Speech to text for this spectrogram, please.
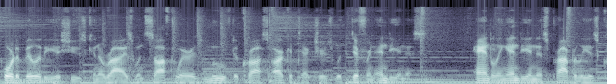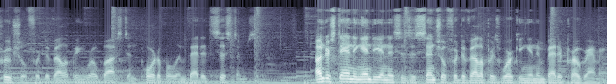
Portability issues can arise when software is moved across architectures with different endianness. Handling endianness properly is crucial for developing robust and portable embedded systems. Understanding endianness is essential for developers working in embedded programming.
